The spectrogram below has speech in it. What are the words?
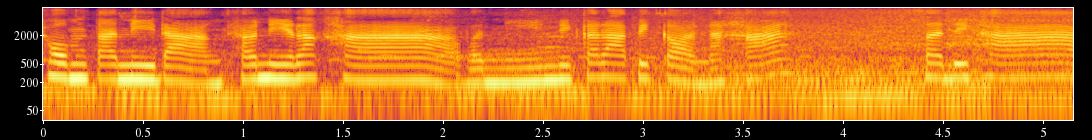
ชมตานีด่างเท่านี้ละค่ะ วันนี้นิกก็ลาไปก่อนนะคะ สวัสดีค่ะ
